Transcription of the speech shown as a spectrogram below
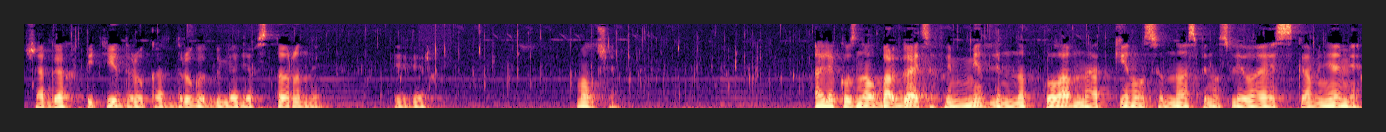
в шагах пяти друг от друга, глядя в стороны и вверх. Молча. Олег узнал баргайцев и медленно, плавно откинулся на спину, сливаясь с камнями,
